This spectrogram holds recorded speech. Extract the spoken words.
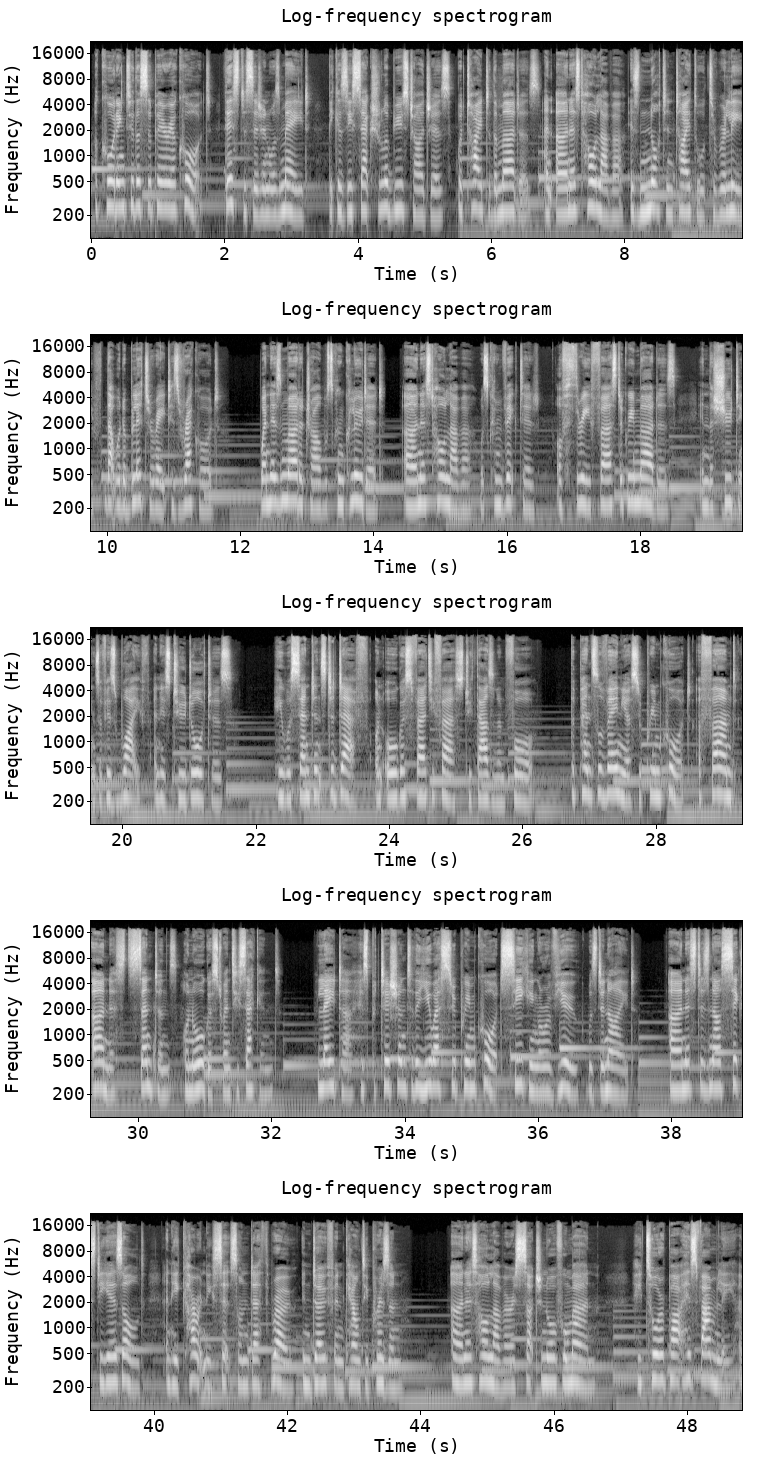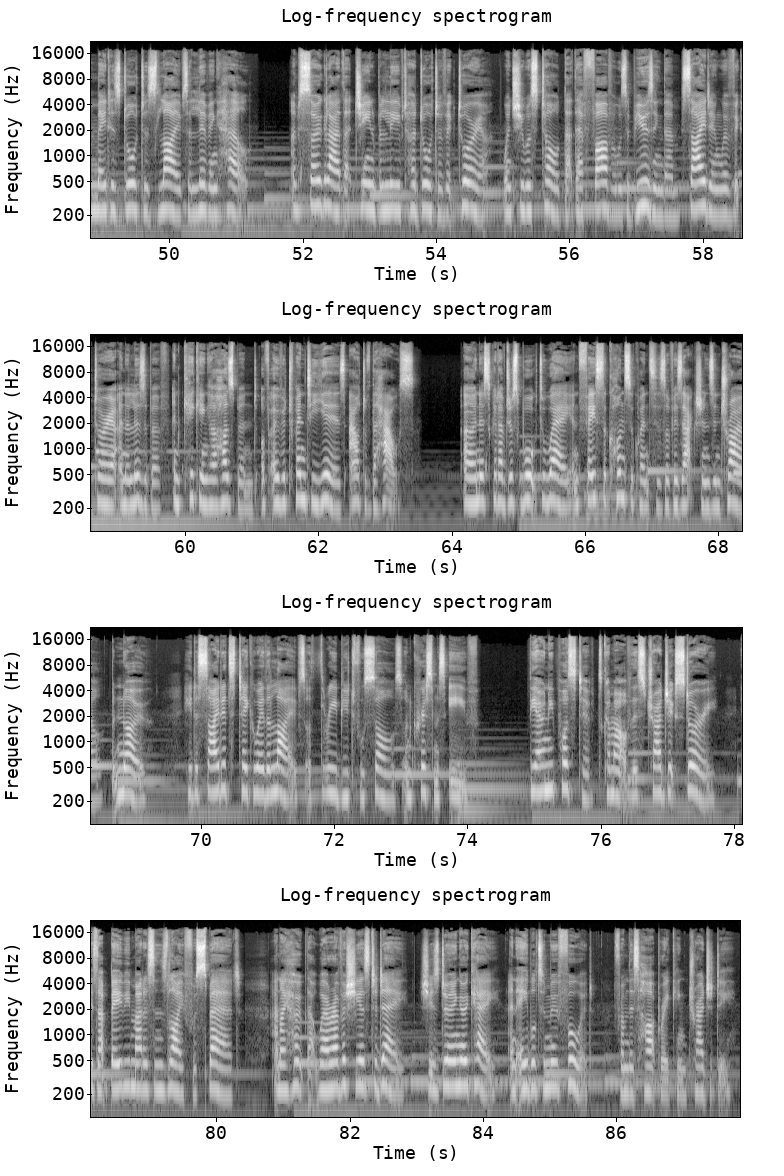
According to the Superior Court, this decision was made because these sexual abuse charges were tied to the murders, and Ernest Wholaver is not entitled to relief that would obliterate his record. When his murder trial was concluded, Ernest Wholaver was convicted of three first degree murders in the shootings of his wife and his two daughters. He was sentenced to death on August 31, 2004. The Pennsylvania Supreme Court affirmed Ernest's sentence on August 22nd. Later, his petition to the US Supreme Court seeking a review was denied. Ernest is now 60 years old and he currently sits on death row in Dauphin County Prison. Ernest Wholaver is such an awful man. He tore apart his family and made his daughters' lives a living hell. I'm so glad that Jean believed her daughter Victoria when she was told that their father was abusing them, siding with Victoria and Elizabeth, and kicking her husband of over 20 years out of the house. Ernest could have just walked away and faced the consequences of his actions in trial, but no, he decided to take away the lives of three beautiful souls on Christmas Eve. The only positive to come out of this tragic story is that baby Madison's life was spared, and I hope that wherever she is today, she is doing okay and able to move forward from this heartbreaking tragedy.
